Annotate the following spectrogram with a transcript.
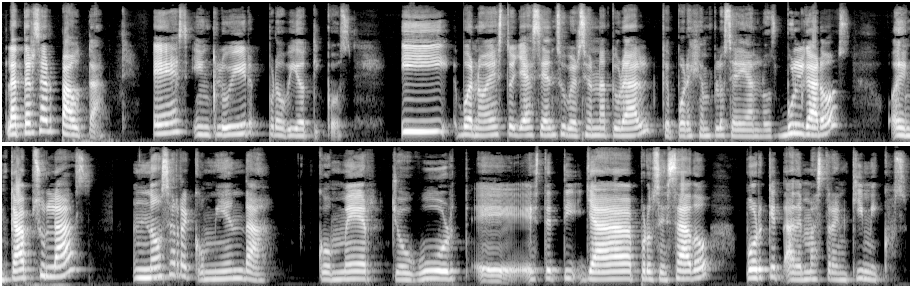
La tercera pauta es incluir probióticos. Y bueno, esto ya sea en su versión natural, que por ejemplo serían los búlgaros, o en cápsulas. No se recomienda comer yogurt eh, este ya procesado porque además traen químicos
